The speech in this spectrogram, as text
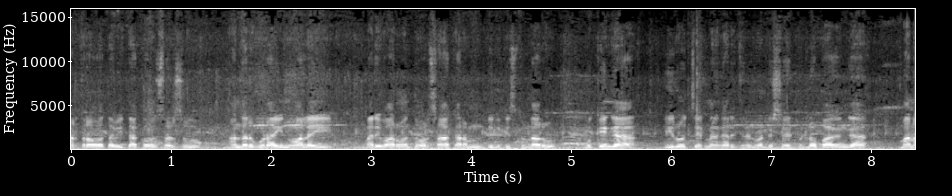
ఆ తర్వాత మిగతా కౌన్సిలర్స్ అందరూ కూడా ఇన్వాల్వ్ అయ్యి మరి వారి వంతు వారి సహకారం దీనికి ఇస్తున్నారు. ముఖ్యంగా ఈరోజు చైర్మన్ గారు ఇచ్చినటువంటి స్టేట్మెంట్లో భాగంగా మన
